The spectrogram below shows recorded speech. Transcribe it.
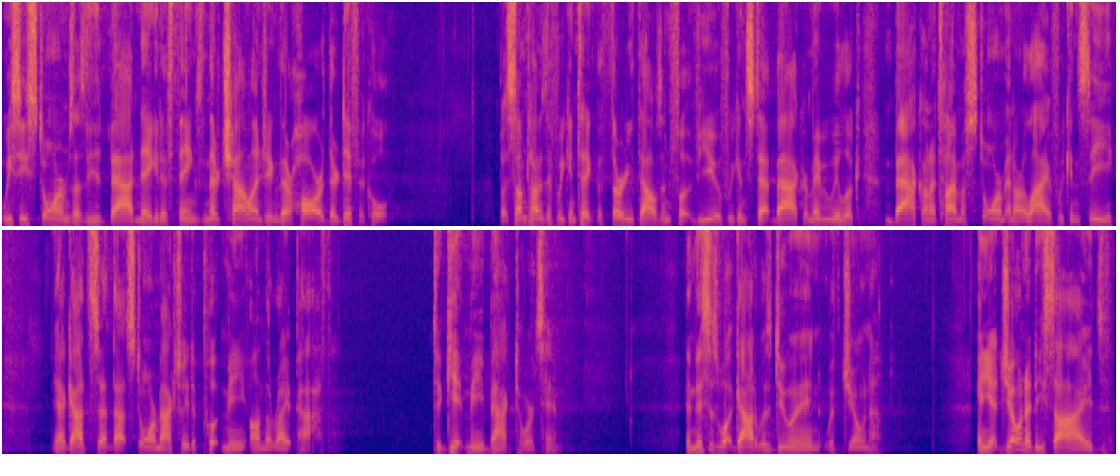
We see storms as these bad, negative things, and they're challenging, they're hard, they're difficult. But sometimes, if we can take the 30,000 foot view, if we can step back, or maybe we look back on a time of storm in our life, we can see, yeah, God sent that storm actually to put me on the right path, to get me back towards Him. And this is what God was doing with Jonah. And yet, Jonah decides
